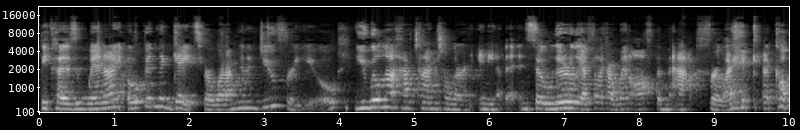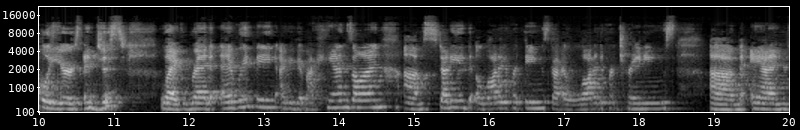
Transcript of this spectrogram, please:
Because when I open the gates for what I'm going to do for you, you will not have time to learn any of it. And so, literally, I feel like I went off the map for like a couple of years and just like read everything I could get my hands on, um, studied a lot of different things, got a lot of different trainings. Um, and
